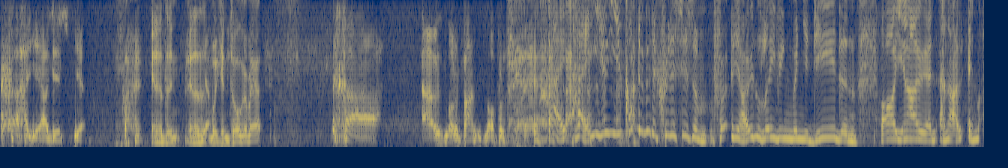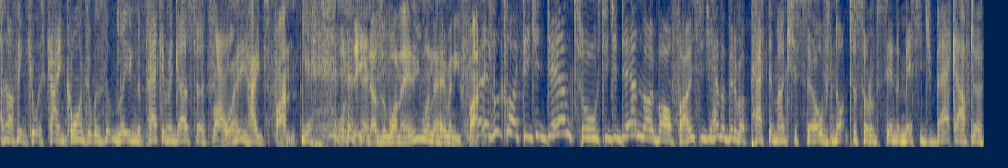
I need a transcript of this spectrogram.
yeah, I did. Yeah. anything anything Yeah. we can talk about? Uh, it was a lot of fun. I'll put it that way. hey, hey, you, you copped a bit of criticism for you know leaving when you did, and oh, you know, and and I, and, and I think it was Kane Cornes that was leading the pack in regards to. Oh, well, he hates fun. Yeah. Cornesy. he doesn't want anyone to have any fun. But it looks like did you down tools? Did you down mobile phones? Did you have a bit of a pact amongst yourselves not to sort of send a message back after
